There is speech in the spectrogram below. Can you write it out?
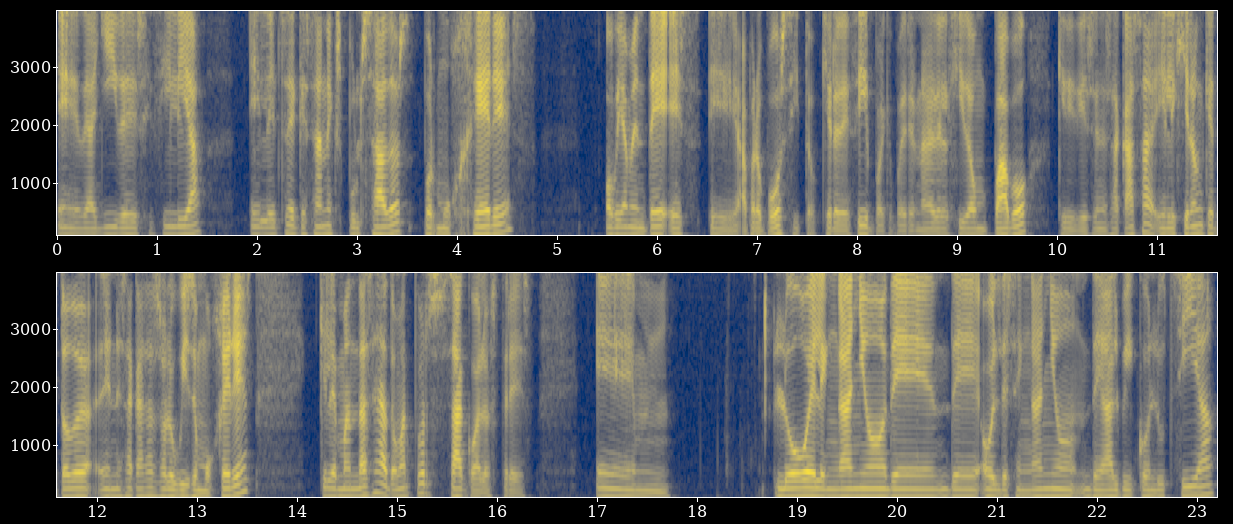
eh, de allí, de Sicilia, el hecho de que sean expulsados por mujeres, obviamente es eh, a propósito, quiero decir, porque podrían haber elegido a un pavo que viviese en esa casa y eligieron que todo en esa casa solo hubiese mujeres que les mandasen a tomar por saco a los tres. Em, luego el engaño de, de, o el desengaño de Albi con Lucía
